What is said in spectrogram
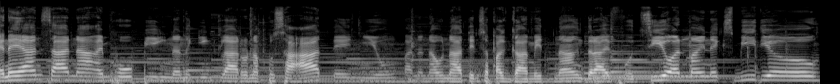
And ayan, sana I'm hoping na naging klaro na po sa atin yung pananaw natin sa paggamit ng dry food. See you on my next video!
